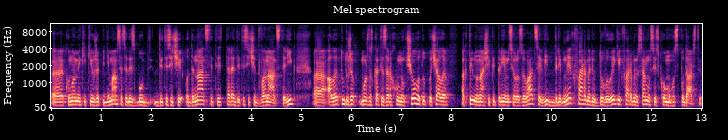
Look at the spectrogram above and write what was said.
е, економіки, який вже піднімався, це десь був 2011-2012 рік. Е, але тут вже можна сказати, за рахунок чого тут почали активно наші підприємці розвиватися від дрібних фермерів до великих фермерів саме в сільському господарстві.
